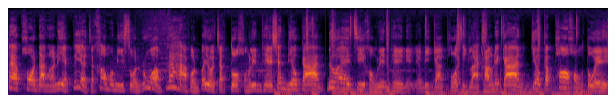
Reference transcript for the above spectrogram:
แต่พอดังแล้วเนี่ยก็อยากจะเข้ามามีส่วนร่วม และหาผลประโยชน์จากตัวของลินเทเช่นเดียวกัน โดย IG ของลินเทเนี่ยยังมีการโพสต์อีกหลายครั้งด้วยกัน เกี่ยวกับพ่อของตัวเอง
